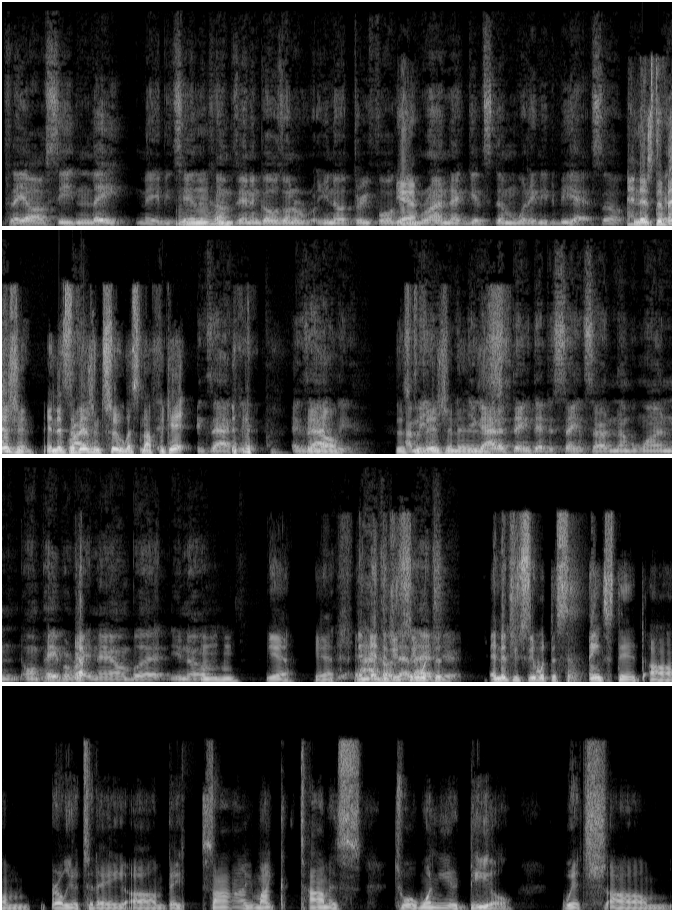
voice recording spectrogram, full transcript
playoff seating late, maybe Taylor Mhm. comes in and goes on a you know three four game Yeah. run that gets them where they need to be at. So And this division, and this Right. division too. Let's not forget exactly, exactly. this I mean, division you, got to think that the Saints are number one on paper Yep. right now, but you know, Mhm. Yeah, yeah. And, and did you see what the year. And did you see what the Saints did um earlier today? Um, they signed Mike Thomas to a one year deal, which um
